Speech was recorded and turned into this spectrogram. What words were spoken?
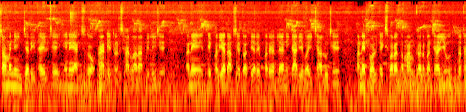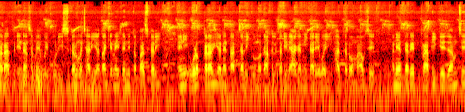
સામાન્ય ઇન્જરી થયેલ છે. એને એકસો આઠ હેઠળ સારવાર આપેલી છે અને તે ફરિયાદ આપશે તો અત્યારે ફરિયાદ લેવાની કાર્યવાહી ચાલુ છે. અને ટોલ ટેક્સવાળા તમામ કર્મચારીઓ તથા રાત્રિના સમયે કોઈ પોલીસ કર્મચારી હતા કે નહીં તેની તપાસ કરી, એની ઓળખ કરાવી અને તાત્કાલિક ગુનો દાખલ કરીને આગળની કાર્યવાહી હાથ ધરવામાં આવશે. અને અત્યારે ટ્રાફિક જે જામ છે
